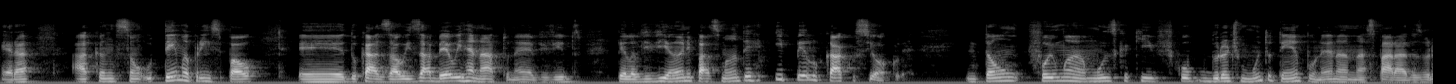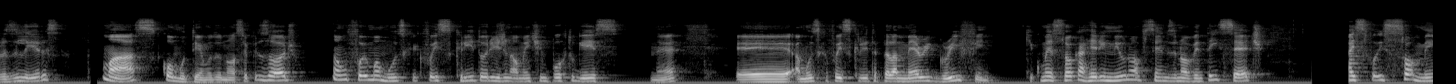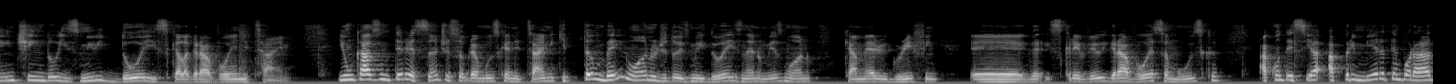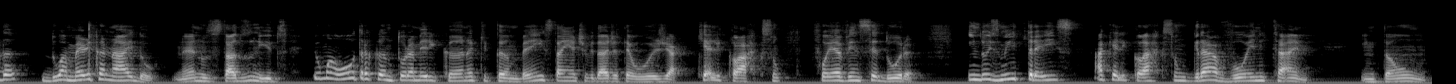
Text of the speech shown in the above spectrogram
Era a canção, o tema principal é, do casal Isabel e Renato, né, vividos pela Viviane Passmanter e pelo Caco Ciocler. Então foi uma música que ficou durante muito tempo né, na, nas paradas brasileiras, mas, como tema do nosso episódio, não foi uma música que foi escrita originalmente em português. Né? É, a música foi escrita pela Mary Griffin, que começou a carreira em 1997, mas foi somente em 2002 que ela gravou Anytime. E um caso interessante sobre a música Anytime, que também no ano de 2002, né, no mesmo ano que a Mary Griffin é, escreveu e gravou essa música, acontecia a primeira temporada do American Idol, né, nos Estados Unidos. E uma outra cantora americana que também está em atividade até hoje, a Kelly Clarkson, foi a vencedora. Em 2003, a Kelly Clarkson gravou Anytime. Então,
